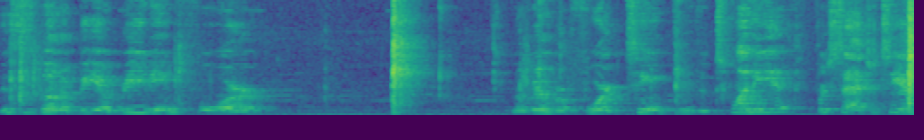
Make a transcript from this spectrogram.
This is going to be a reading for November 14th through the 20th for Sagittarius.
